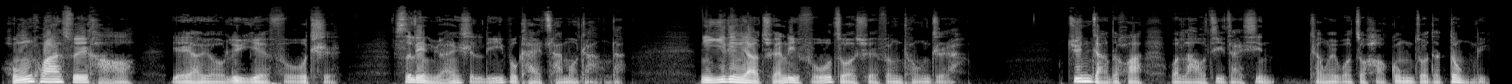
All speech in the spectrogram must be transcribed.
红花虽好，也要有绿叶扶持。”司令员是离不开参谋长的，你一定要全力辅佐雪峰同志啊！军长的话，我牢记在心，成为我做好工作的动力。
